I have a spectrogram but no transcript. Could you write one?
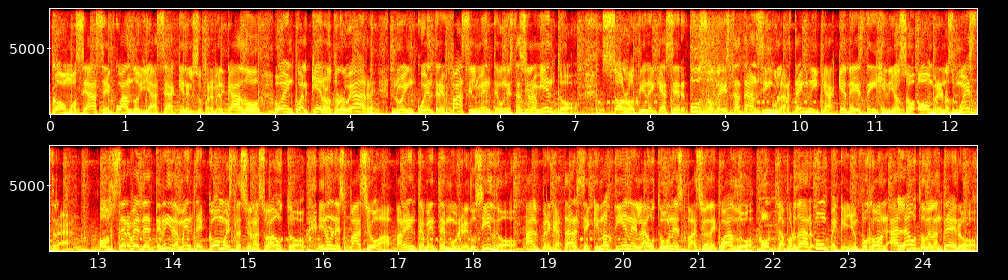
cómo se hace cuando ya sea que en el supermercado o en cualquier otro lugar no encuentre fácilmente un estacionamiento. Solo tiene que hacer uso de esta tan singular técnica que de este ingenioso hombre nos muestra. Observe detenidamente cómo estaciona su auto en un espacio aparentemente muy reducido. Al percatarse que no tiene el auto un espacio adecuado, opta por dar un pequeño empujón al auto delantero,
